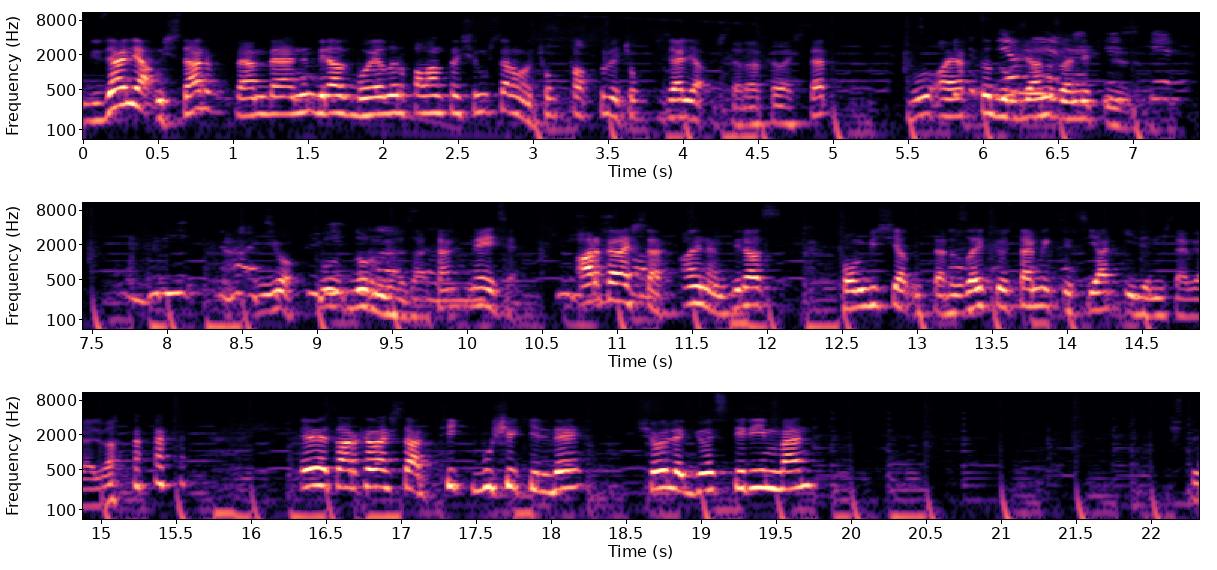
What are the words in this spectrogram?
Güzel yapmışlar. Ben beğendim. Biraz boyaları falan taşırmışlar ama çok tatlı ve çok güzel yapmışlar arkadaşlar. Bu ayakta duracağını zannetmiyorum. Keşke gri, daha açık Yok gri bu durmuyor zaten. Neyse. Çünkü Arkadaşlar aynen biraz tombiş yapmışlar. Zayıf göstermek için siyah giydirmişler galiba. evet arkadaşlar tik bu şekilde. Şöyle göstereyim ben. İşte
